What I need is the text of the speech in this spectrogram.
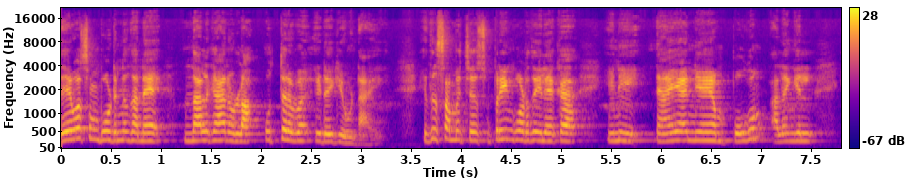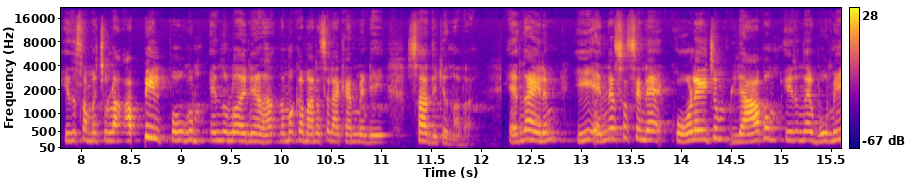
ദേവസ്വം ബോർഡിന് തന്നെ നൽകാനുള്ള ഉത്തരവ് ഇടുകയുണ്ടായി. ഇത് സംബന്ധിച്ച് സുപ്രീം കോടതിയിലേക്ക് ഇനി ന്യായാന്യായം പോകും അല്ലെങ്കിൽ ഇത് സംബന്ധിച്ചുള്ള അപ്പീൽ പോകും എന്നുള്ളത് തന്നെയാണ് നമുക്ക് മനസ്സിലാക്കാൻ വേണ്ടി സാധിക്കുന്നത്. എന്തായാലും ഈ എൻ എസ് എസിന്റെ കോളേജും ലാബും ഇരുന്ന ഭൂമി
